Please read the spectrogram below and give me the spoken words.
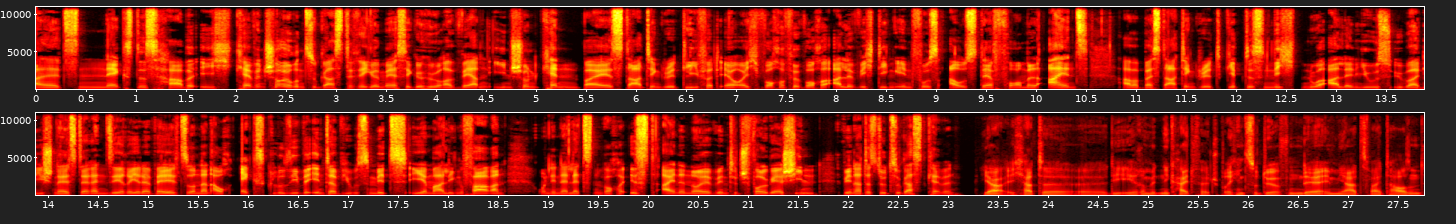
Als nächstes habe ich Kevin Scheuren zu Gast. Regelmäßige Hörer werden ihn schon kennen. Bei Starting Grid liefert er euch Woche für Woche alle wichtigen Infos aus der Formel 1. Aber bei Starting Grid gibt es nicht nur alle News über die schnellste Rennserie der Welt, sondern auch exklusive Interviews mit ehemaligen Fahrern. Und in der letzten Woche ist eine neue Vintage-Folge erschienen. Wen hattest du zu Gast, Kevin? Ja, ich hatte äh, die Ehre, mit Nick Heidfeld sprechen zu dürfen, der im Jahr 2000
